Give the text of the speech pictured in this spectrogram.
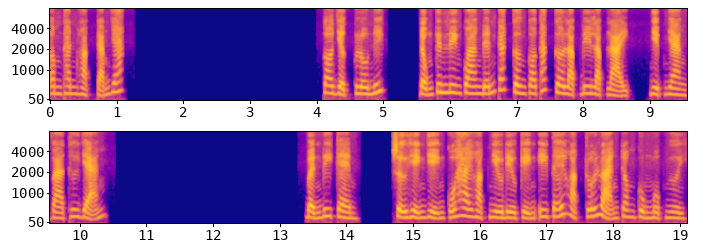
âm thanh hoặc cảm giác. Co giật clonic. Động kinh liên quan đến các cơn co thắt cơ lặp đi lặp lại, nhịp nhàng và thư giãn. Bệnh đi kèm. Sự hiện diện của hai hoặc nhiều điều kiện y tế hoặc rối loạn trong cùng một người.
